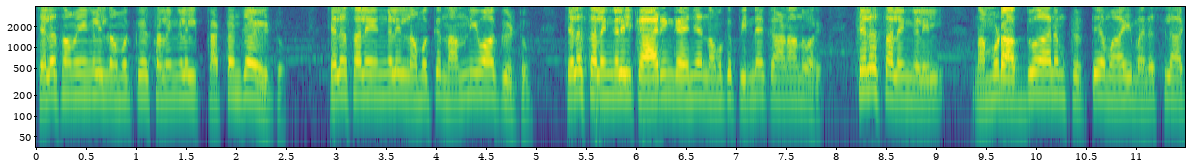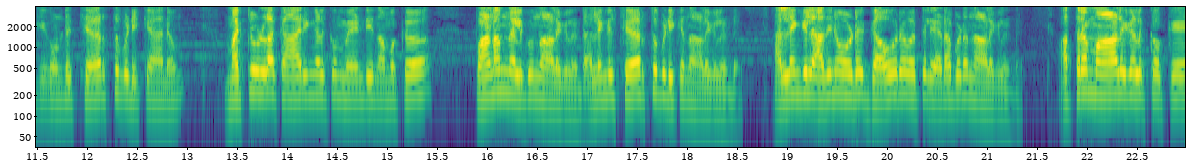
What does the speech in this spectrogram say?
ചില സമയങ്ങളിൽ നമുക്ക് സ്ഥലങ്ങളിൽ കട്ടൻ ചായ കിട്ടും. ചില സ്ഥലങ്ങളിൽ നമുക്ക് നന്ദി വാക്ക് കിട്ടും. ചില സ്ഥലങ്ങളിൽ കാര്യം കഴിഞ്ഞാൽ നമുക്ക് പിന്നെ കാണാന്ന് പറയും. ചില സ്ഥലങ്ങളിൽ നമ്മുടെ അധ്വാനം കൃത്യമായി മനസ്സിലാക്കിക്കൊണ്ട് ചേർത്ത് പിടിക്കാനും മറ്റുള്ള കാര്യങ്ങൾക്കും വേണ്ടി നമുക്ക് പണം നൽകുന്ന ആളുകളുണ്ട്. അല്ലെങ്കിൽ ചേർത്ത് പിടിക്കുന്ന ആളുകളുണ്ട്. അല്ലെങ്കിൽ അതിനോട് ഗൗരവത്തിൽ ഇടപെടുന്ന ആളുകളുണ്ട്. അത്തരം ആളുകൾക്കൊക്കെ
